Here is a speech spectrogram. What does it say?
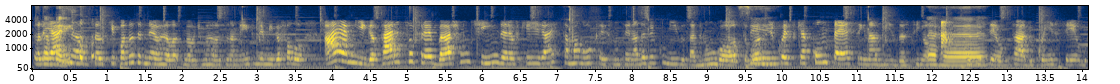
Falei, também. ai não, tanto que quando eu terminei o meu último relacionamento, minha amiga falou, ai amiga, para de sofrer, baixa um Tinder. Eu fiquei, ai, você tá maluca, isso não tem nada a ver comigo, sabe? Não gosto. Eu gosto Sim. de coisas que acontecem na vida, assim, ó. Ah, aconteceu, sabe? Conheceu,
